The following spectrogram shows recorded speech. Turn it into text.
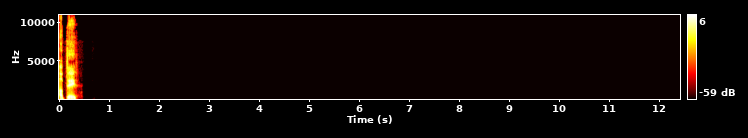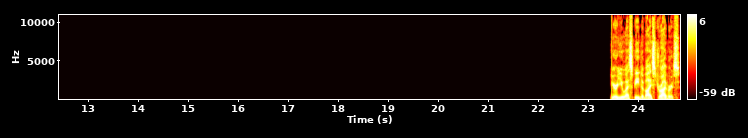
update, your USB device drivers.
